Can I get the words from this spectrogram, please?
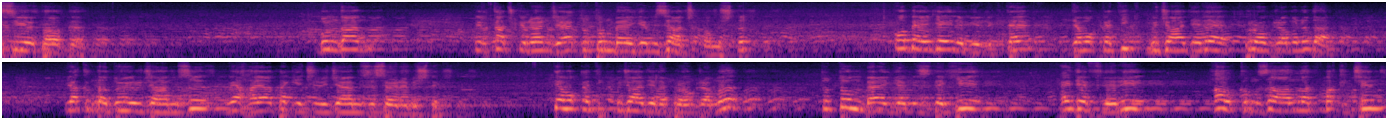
Siirt halkı, bundan birkaç gün önce tutum belgemizi açıklamıştık. O belgeyle birlikte demokratik mücadele programını da yakında duyuracağımızı ve hayata geçireceğimizi söylemiştik. Demokratik mücadele programı tutum belgemizdeki hedefleri halkımıza anlatmak için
